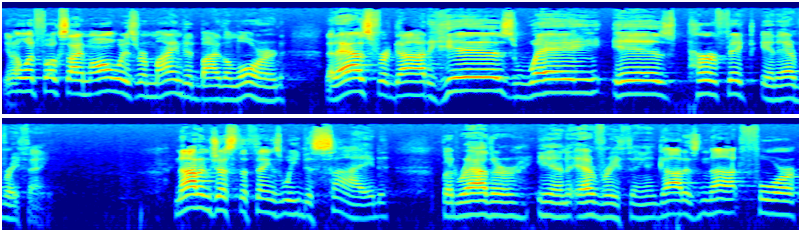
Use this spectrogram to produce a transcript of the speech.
You know what, folks? I'm always reminded by the Lord that as for God, His way is perfect in everything. Not in just the things we decide, but rather in everything. And God is not for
